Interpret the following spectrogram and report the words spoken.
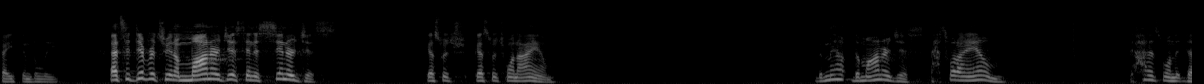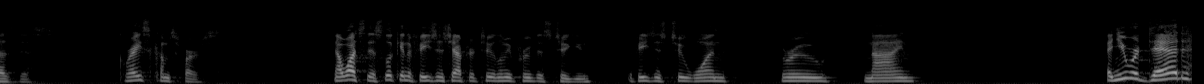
faith and belief. That's the difference between a monergist and a synergist. Guess which, guess which one I am? The, the monergist. That's what I am. God is one that does this. Grace comes first. Now, watch this. Look in Ephesians chapter 2. Let me prove this to you. Ephesians 2 1 through 9. And you were dead.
